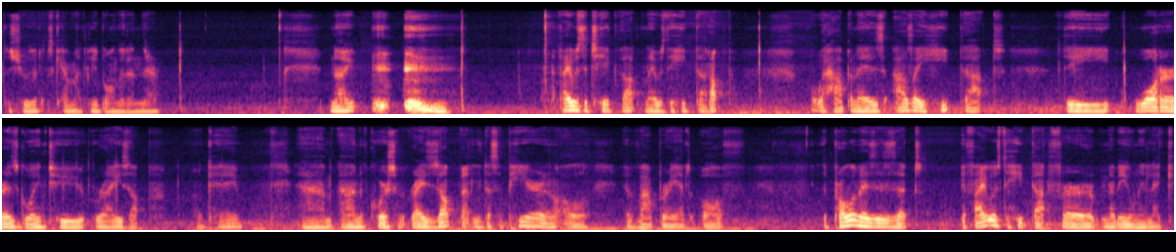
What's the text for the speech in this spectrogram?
to show that it's chemically bonded in there. Now, if I was to take that and I was to heat that up, what would happen is as I heat that, the water is going to rise up, okay? Um, and of course, if it rises up, it'll disappear and it'll evaporate off. The problem is, is that if I was to heat that for maybe only like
